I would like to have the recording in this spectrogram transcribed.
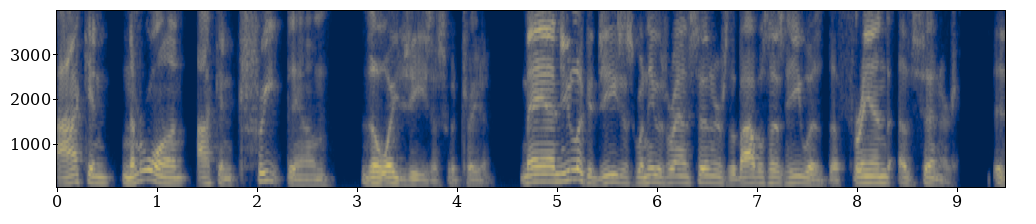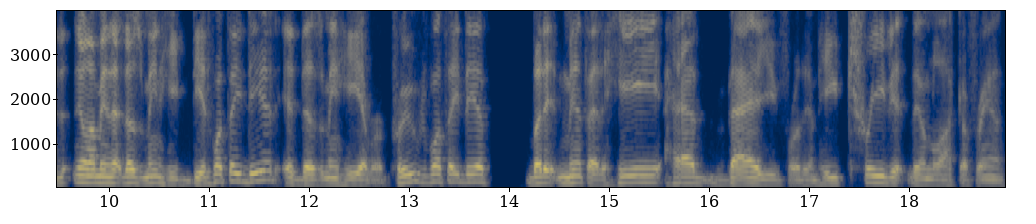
I can, number one, I can treat them the way Jesus would treat them. Man, you look at Jesus when he was around sinners, the Bible says he was the friend of sinners. You know, I mean, that doesn't mean he did what they did. It doesn't mean he ever approved what they did but it meant that he had value for them. He treated them like a friend.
